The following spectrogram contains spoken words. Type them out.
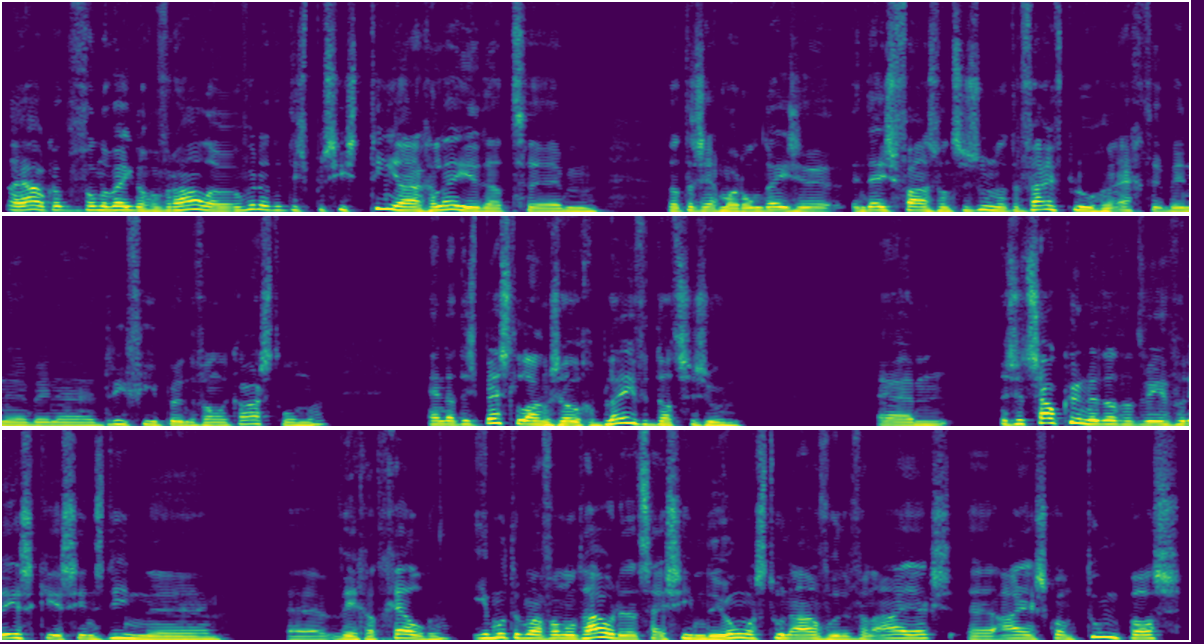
Nou ja, ik had van de week nog een verhaal over. Dat het is precies tien jaar geleden dat, ehm, dat er zeg maar rond deze, in deze fase van het seizoen, dat er vijf ploegen echt binnen, binnen drie, vier punten van elkaar stonden. En dat is best lang zo gebleven dat seizoen. Ehm, dus het zou kunnen dat het weer voor de eerste keer sindsdien eh, eh, weer gaat gelden. Je moet er maar van onthouden, dat zei Siem de Jong, was toen aanvoerder van Ajax. Eh, Ajax kwam toen pas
